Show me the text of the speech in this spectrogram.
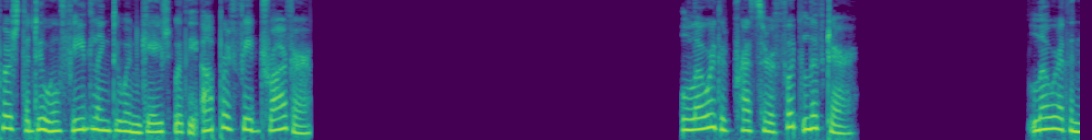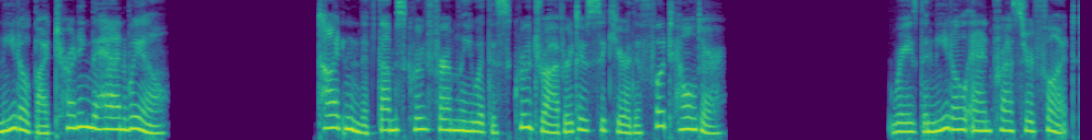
Push the dual feed link to engage with the upper feed driver. Lower the presser foot lifter. Lower the needle by turning the hand wheel. Tighten the thumb screw firmly with the screwdriver to secure the foot holder. Raise the needle and presser foot.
